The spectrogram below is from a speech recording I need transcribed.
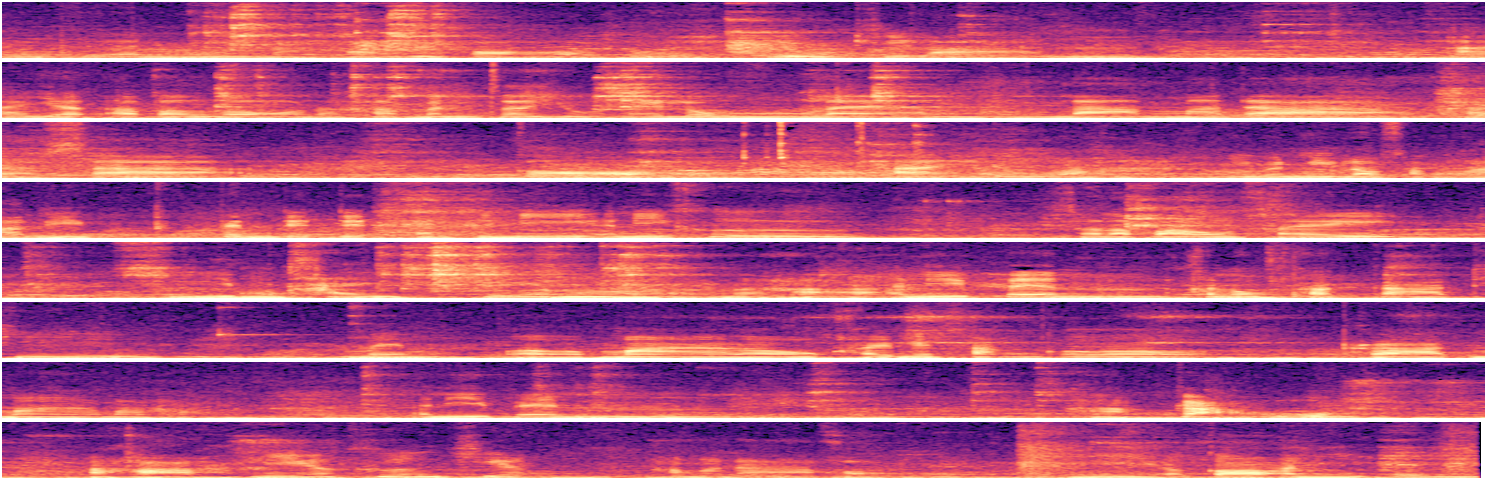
เพื่อนๆนี้นะคะอยู่ก็อยู่ที่ร้านอายัดอาบาลอนะคะ มันจะอยู่ในโรงแรมรามมาดาพาซาก็ถ่ายดูอาหารนี่วันนี้เราสั่งมานี่เป็นเด็ดๆของที่นี่ อันนี้คือซาลาเปาไส้ครีมไข่เข้มนะคะ อันนี้เป็นขนมผักกาดที่ไม่เออมาแล้วใครไม่สั่งก็พลาดมากนะคะ อันนี้เป็นหาเก๋านะคะ นี่ก็เครื่องเคียงธรรมดาของนี่แล้วก็อันนี้เป็น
